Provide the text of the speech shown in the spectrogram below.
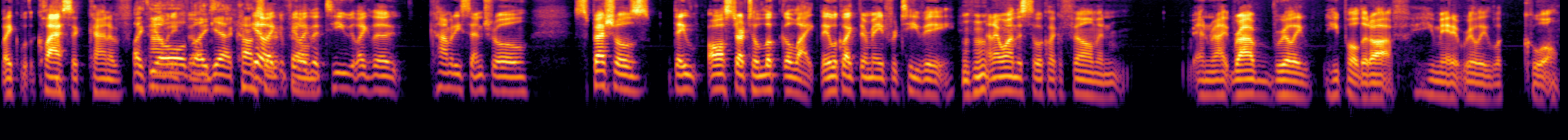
like the classic kind of Like the old, like, films. yeah, yeah, concert like I feel like the TV, like the Comedy Central specials. They all start to look alike. They look like they're made for TV. And I wanted this to look like a film. And and right, Rob really he pulled it off. He made it really look cool.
